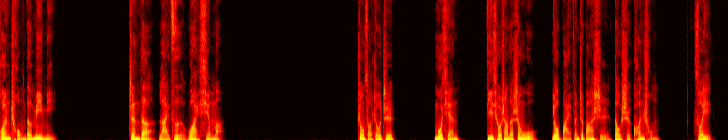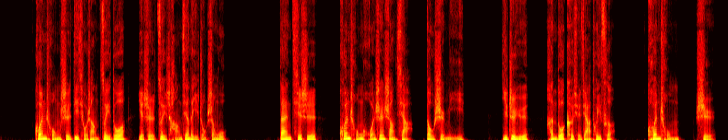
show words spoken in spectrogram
昆虫的秘密真的来自外星吗？众所周知，目前地球上的生物有百分之八十都是昆虫，所以昆虫是地球上最多也是最常见的一种生物。但其实，昆虫浑身上下都是谜，以至于很多科学家推测，昆虫是。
